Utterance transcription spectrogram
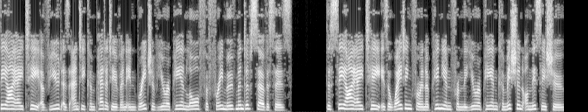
CIAT are viewed as anti-competitive and in breach of European law for free movement of services. The CIAT is awaiting for an opinion from the European Commission on this issue.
